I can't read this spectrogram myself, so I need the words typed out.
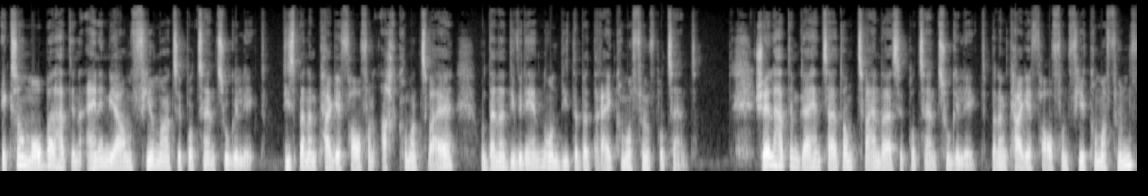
ExxonMobil hat in einem Jahr um 94 Prozent zugelegt. Dies bei einem KGV von 8,2 und einer Dividendenrendite bei 3,5%. Prozent. Shell hat im gleichen Zeitraum 32% zugelegt, bei einem KGV von 4,5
